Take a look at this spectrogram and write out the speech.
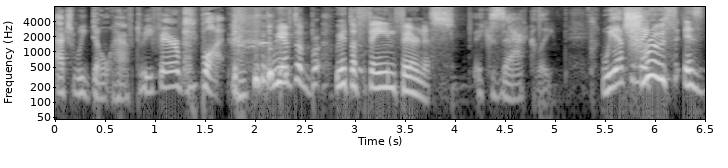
Actually, we don't have to be fair, but we have to we have to feign fairness exactly. We have to make, truth is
